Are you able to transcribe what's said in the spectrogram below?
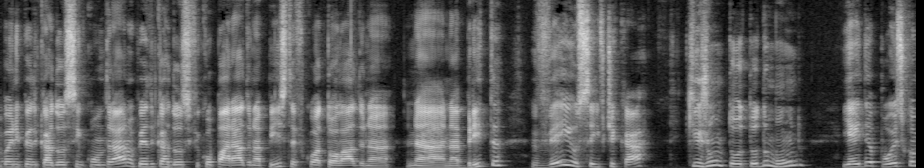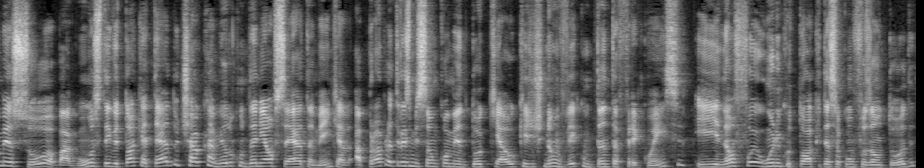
Bueno e Pedro Cardoso se encontraram, Pedro Cardoso ficou parado na pista, ficou atolado na, na, na brita, veio o safety car, que juntou todo mundo, e aí depois começou a bagunça, teve toque até do Thiago Camilo com o Daniel Serra também, que a, própria transmissão comentou que é algo que a gente não vê com tanta frequência, e não foi o único toque dessa confusão toda,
